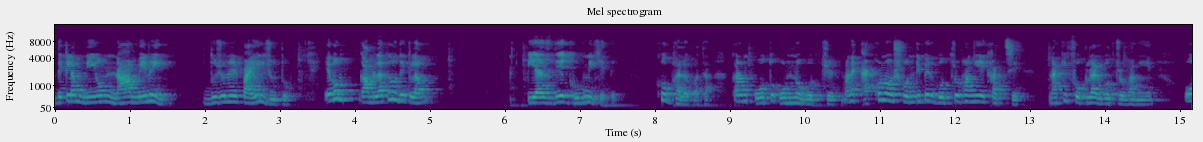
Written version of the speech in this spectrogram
দেখলাম নিয়ম না মেনেই দুজনের পায়েই জুতো এবং গামলাকেও দেখলাম পেঁয়াজ দিয়ে ঘুগনি খেতে। খুব ভালো কথা, কারণ ও তো অন্য গোত্রের। মানে এখনও সন্দীপের গোত্র ভাঙিয়ে খাচ্ছে, নাকি ফোকলার গোত্র ভাঙিয়ে? ও,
